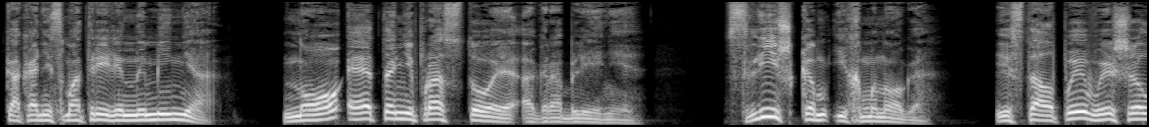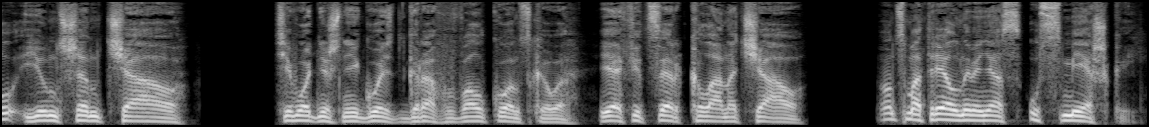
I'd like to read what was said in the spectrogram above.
как они смотрели на меня. Но это непростое ограбление. Слишком их много. Из толпы вышел Юншен Чао, сегодняшний гость графа Волконского и офицер клана Чао. Он смотрел на меня с усмешкой.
